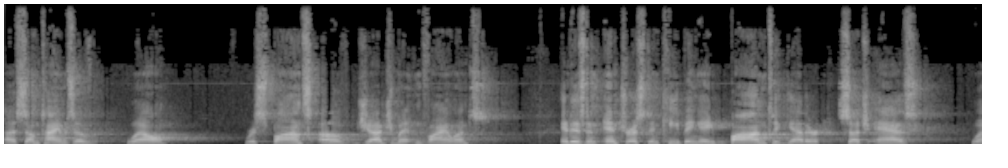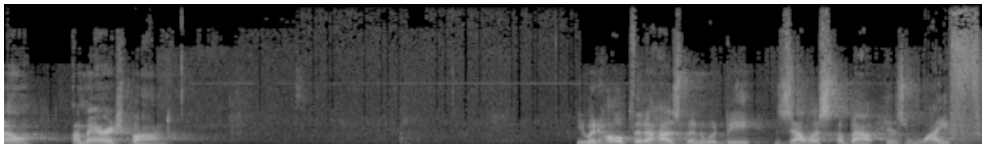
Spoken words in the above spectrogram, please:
uh, sometimes of, well, response of judgment and violence. It is an interest in keeping a bond together, such as, well, a marriage bond. You would hope that a husband would be zealous about his wife,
